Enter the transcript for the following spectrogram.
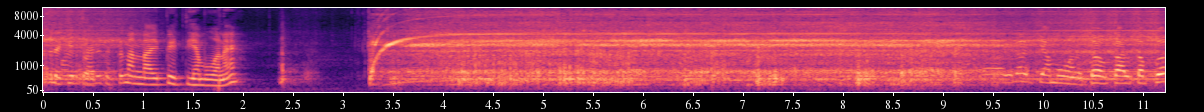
അതിലേക്ക് ചേർത്തിട്ട് നന്നായി പീറ്റ് പോവാണേ. ഓയിൽ ഒഴിക്കാൻ പോവാണ് കേട്ടോ കപ്പ്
